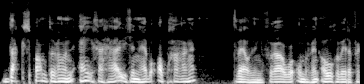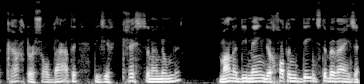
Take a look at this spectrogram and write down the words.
dakspanten van hun eigen huizen hebben opgehangen, terwijl hun vrouwen onder hun ogen werden verkracht door soldaten die zich christenen noemden? Mannen die meenden God een dienst te bewijzen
